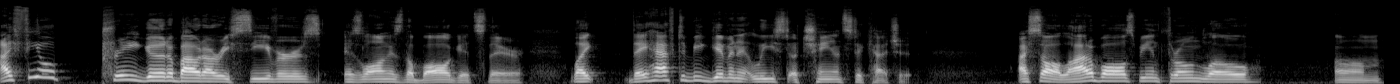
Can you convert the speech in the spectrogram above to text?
I feel pretty good about our receivers as long as the ball gets there. Like, they have to be given at least a chance to catch it. I saw a lot of balls being thrown low. Um,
